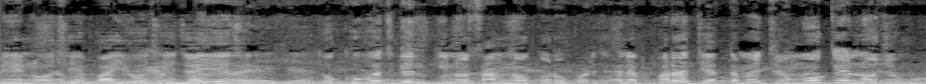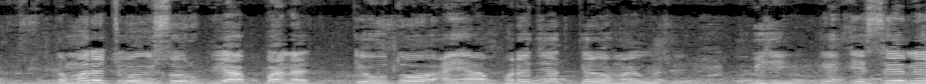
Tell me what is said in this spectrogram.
બહેનો છે ભાઈઓ છે જઈએ છે તો ખૂબ જ ગંદકીનો સામનો કરવો પડે છે. અને ફરજિયાત તમે જમો કે ન જમો તમારે ચોવીસો રૂપિયા આપવાના જ. એવું તો અહીંયા ફરજિયાત કરવામાં આવ્યું છે. બીજી કે એસએનએ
